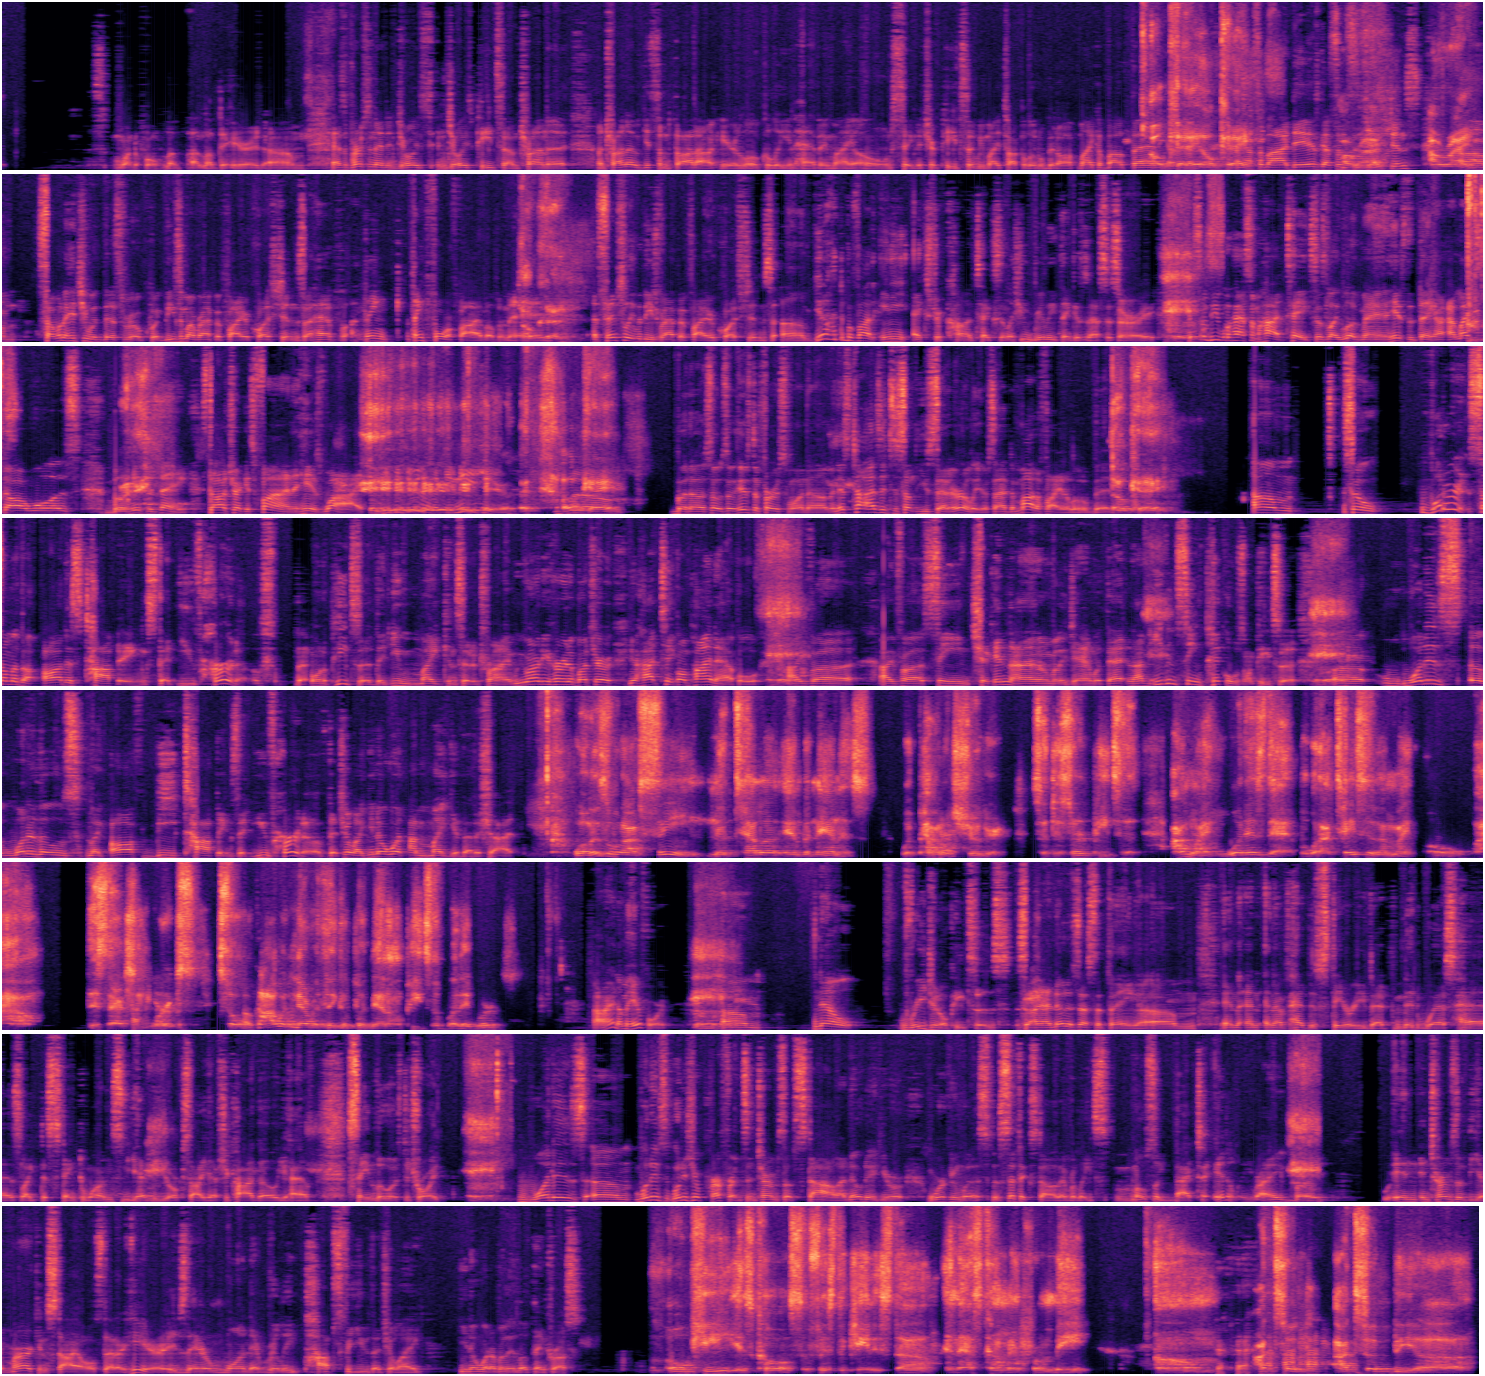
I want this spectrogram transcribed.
wonderful. Love, I love to hear it. Um, as a person that enjoys enjoys pizza, I'm trying to I'm trying to get some thought out here locally and having my own signature pizza. We might talk a little bit off mic about that. Okay, some, okay. I got some ideas, got some All suggestions. Right. All right. Um, so I want to hit you with this real quick. These are my rapid fire questions. I have I think I think four or five of them. And okay. essentially with these rapid fire questions, um, you don't have to provide any extra context unless you really think it's necessary. Some people have some hot takes. It's like, look, man, here's the thing. I, I like Star Wars, but here's the thing: Star Trek is fine, and here's why. You can do that if you need to. okay. But, um, but uh, so so here's the first one, um, and this ties into something you said earlier, so I had to modify it a little bit. Okay. Um. So what are some of the oddest toppings that you've heard of on a pizza that you might consider trying? We've already heard about your, your hot take on pineapple. I've uh, I've uh, seen chicken. I don't really jam with that, and I've even seen pickles on pizza. Uh, what is uh, one of those like offbeat toppings that you've heard of that you're like, you know what, I might give that a shot? Well, this is what I've seen: Nutella and bananas with powdered sugar. It's a dessert pizza. I'm like, what is that? But when I tasted it, I'm like, oh wow, this actually works. So okay. I would never think of putting that on pizza, but it works. All right, I'm here for it. Mm-hmm. Um, now, regional pizzas. So I, I noticed that's the thing. Um, and, and, and I've had this theory that the Midwest has like distinct ones. You have New York style, you have Chicago, you have St. Louis, Detroit. What is, um, what is, what is your preference in terms of style? I know that you're working with a specific style that relates mostly back to Italy, right? But in, in terms of the American styles that are here, is there one that really pops for you that you're like, you know what, I really love thin crust? Low key is called sophisticated style, and that's coming from me. Um, I took I took the uh,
